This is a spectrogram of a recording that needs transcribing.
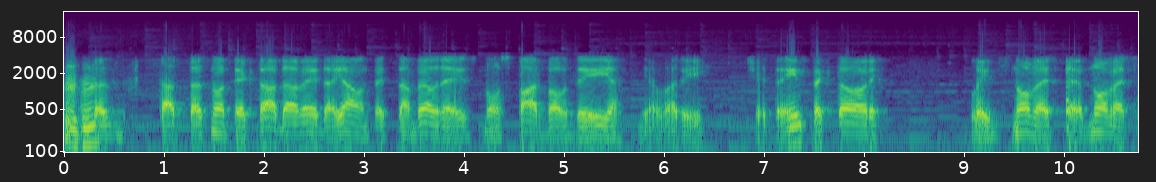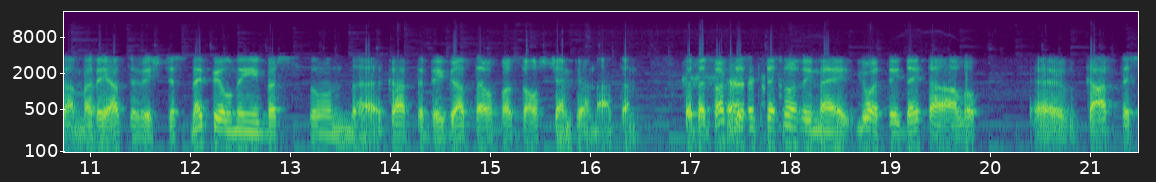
Mm -hmm. tas, tā, tas notiek tādā veidā, jā, un pēc tam vēlreiz mūs pārbaudīja jau arī šie inspektori. Līdz novērtē, novērsām arī atsevišķas nepilnības, un uh, karte bija gatava pasaules čempionātam. Tātad faktiski tas nozīmē ļoti detālu uh, kartes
